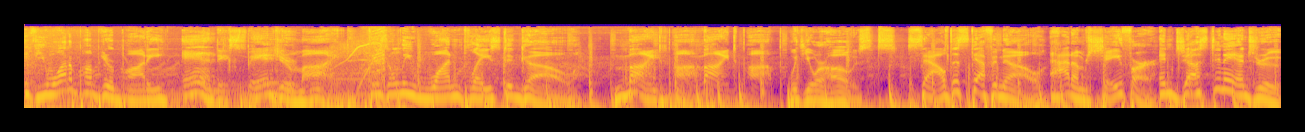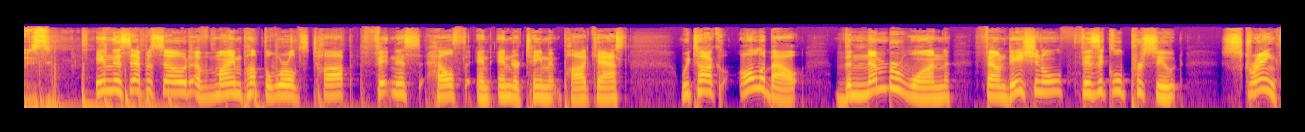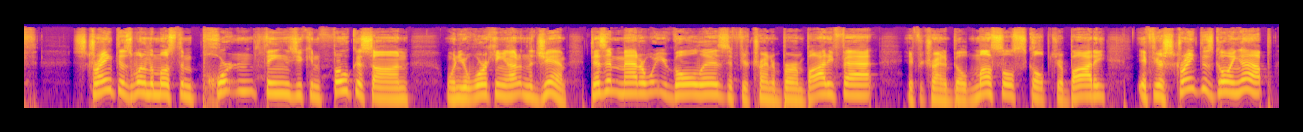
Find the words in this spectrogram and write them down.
If you want to pump your body and expand your mind, there's only one place to go. Mind Pump. Mind Pump with your hosts, Sal DiStefano, Adam Schafer, and Justin Andrews. In this episode of Mind Pump, the world's top fitness, health, and entertainment podcast, we talk all about the number one foundational physical pursuit strength. Strength is one of the most important things you can focus on when you're working out in the gym. Doesn't matter what your goal is, if you're trying to burn body fat, if you're trying to build muscle, sculpt your body. If your strength is going up,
